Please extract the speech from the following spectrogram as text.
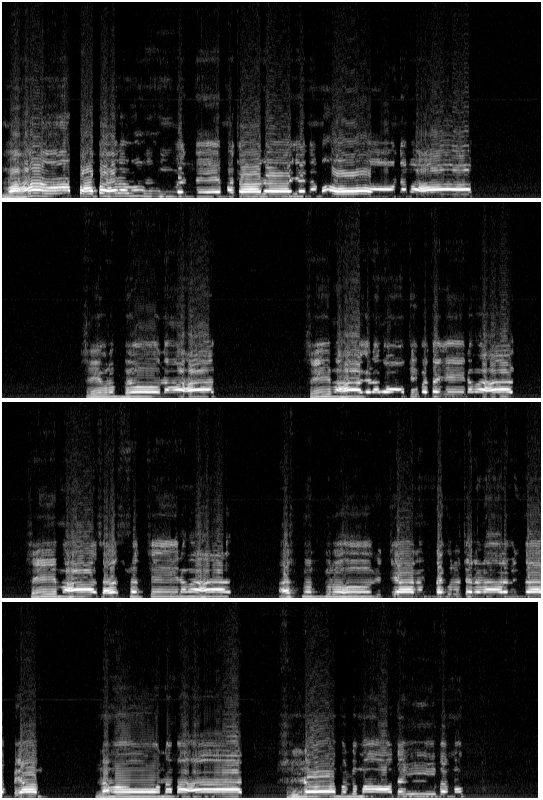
మహాపాపహరం వందే మకారాయ నమో నమ. శ్రీ గురుభ్యో నమ. శ్రీ మహాగణవాధిపతయే నమ. శ్రీ మహాసరస్వత్యై నమ. అస్మద్గురు విద్యానందగురుచరణారవిందాభ్యాం. నమో నమ. శ్రీరాములు మా దైవము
